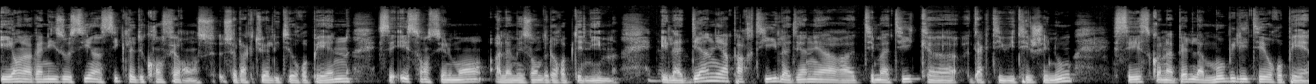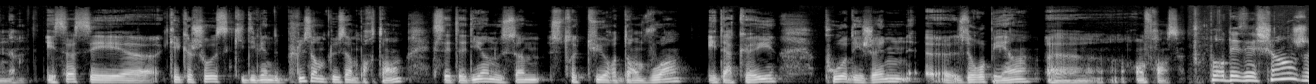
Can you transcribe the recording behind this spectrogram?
et on organise aussi un cycle de conférences sur l'actualité européenne. C'est essentiellement à la Maison de l'Europe de Nîmes. Et la dernière partie, la dernière thématique euh, d'activité chez nous, c'est ce qu'on appelle la mobilité européenne. Et ça, c'est euh, quelque chose qui devient de plus en plus important. C'est-à-dire, nous sommes structure d'envoi et d'accueil pour des jeunes euh, européens euh, en France. Pour des échanges,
